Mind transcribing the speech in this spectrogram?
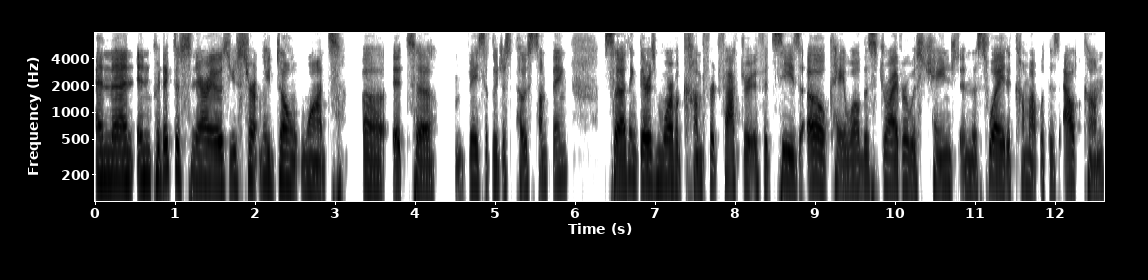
and then in predictive scenarios you certainly don't want uh, it to basically just post something. So I think there's more of a comfort factor if it sees, oh, okay, well, this driver was changed in this way to come up with this outcome.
